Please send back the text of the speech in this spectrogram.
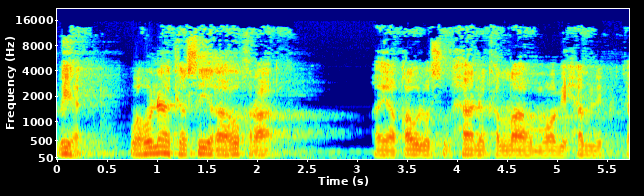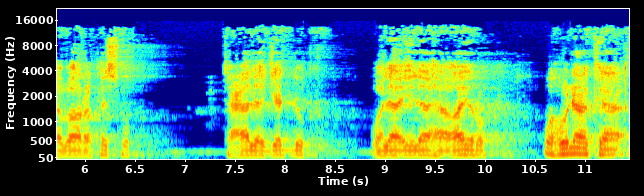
بها. وهناك صيغة أخرى هي قول سبحانك اللهم وبحمدك تبارك اسمك تعالى جدك ولا إله غيرك. وهناك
